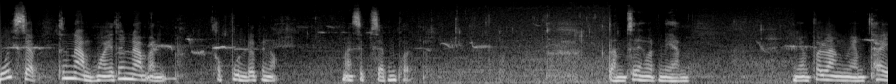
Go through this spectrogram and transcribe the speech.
บุ้ยแซ่บทั้งน้ำหอยทั้งน้ำอันข้าวปุ้นได้วยพี่น้องมาแซ่บๆพอดตำใส่หอดแหนมแหนมฝรั่งแหนมไทย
